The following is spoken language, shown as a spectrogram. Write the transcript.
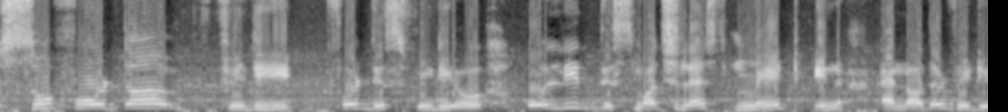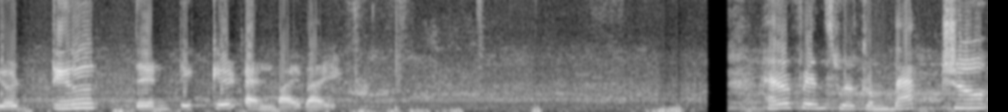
so for the video for this video only this much. Let's meet in another video. Till then take care and bye bye hello friends. Welcome back to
